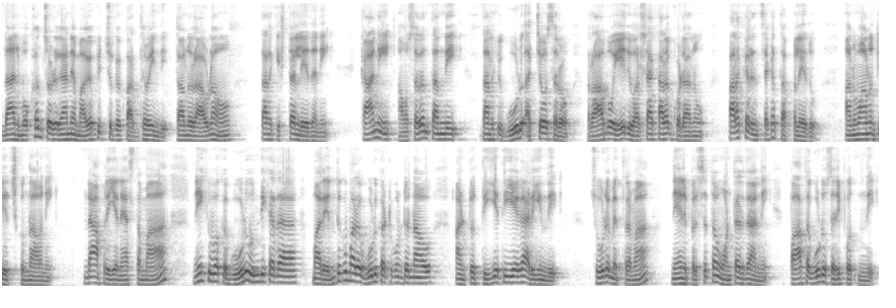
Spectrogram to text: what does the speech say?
దాని ముఖం చూడగానే మగపిచ్చుకకు అర్థమైంది. తాను రావడం తనకిష్టం లేదని. కానీ అవసరం తంది. తనకు గూడు అత్యవసరం. రాబోయేది వర్షాకాలం కూడాను. పలకరించక తప్పలేదు. అనుమానం తీర్చుకుందామని. నా ప్రియ నేస్తమ్మా నీకు ఒక గూడు ఉంది కదా మరెందుకు మరో గూడు కట్టుకుంటున్నావు? అంటూ తీయ తీయగా అడిగింది. చూడు మిత్రమా నేను ప్రస్తుతం ఒంటరిదాన్ని పాత గూడు సరిపోతుంది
